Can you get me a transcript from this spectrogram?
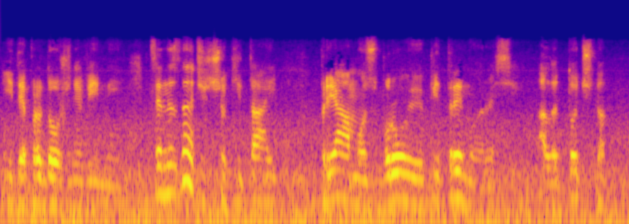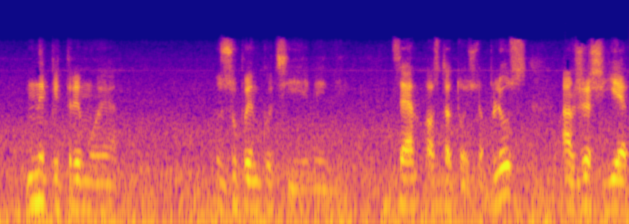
йде продовження війни. Це не значить, що Китай прямо зброєю підтримує Росію, але точно не підтримує зупинку цієї війни. Це остаточно. Плюс, а вже ж є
